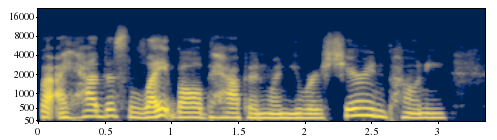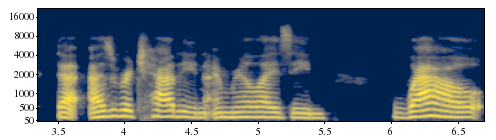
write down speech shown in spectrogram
but I had this light bulb happen when you were sharing Pony that as we're chatting, I'm realizing, wow,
